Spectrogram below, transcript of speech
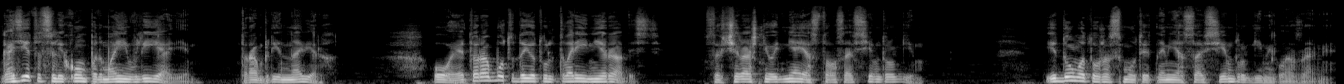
Газета целиком под моим влиянием. Трамплин наверх. О, эта работа дает удовлетворение и радость. Со вчерашнего дня я стал совсем другим. И дома тоже смотрит на меня совсем другими глазами.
